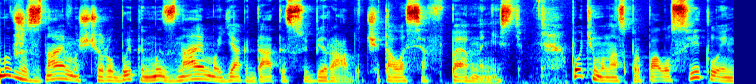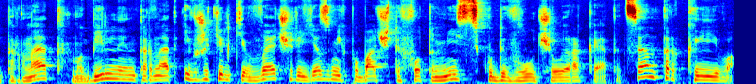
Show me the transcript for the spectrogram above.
Ми вже знаємо, що робити, ми знаємо, як дати собі раду. Читалася впевненість. Потім у нас пропало світло, інтернет, мобільний інтернет, і вже тільки ввечері я зміг побачити фото місць, куди влучили ракети. Центр Києва,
